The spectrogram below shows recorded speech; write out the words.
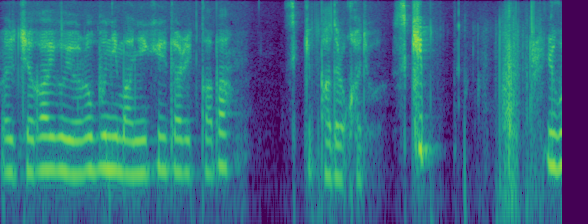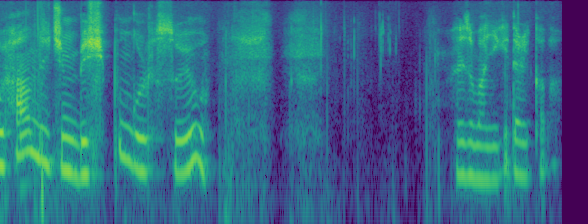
아니, 제가 이거 여러분이 많이 기다릴까봐 스킵하도록 하죠. 스킵! 이거 하는데 지금 몇십 분 걸렸어요. 그래서 많이 기다릴까봐.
